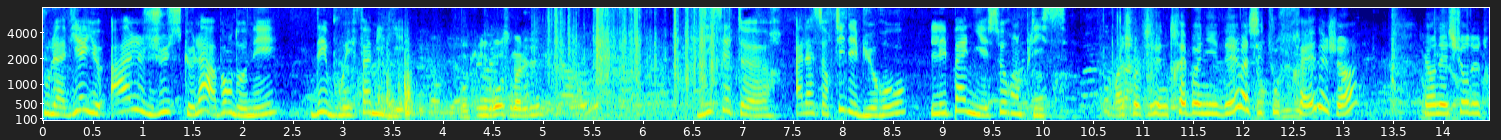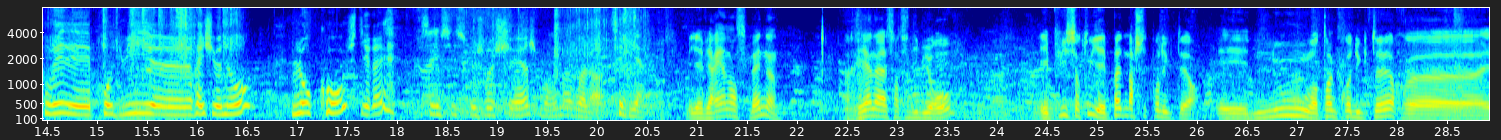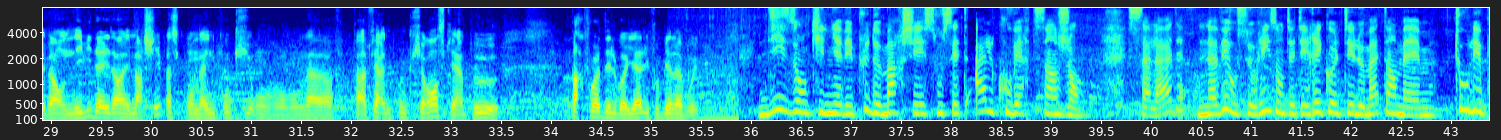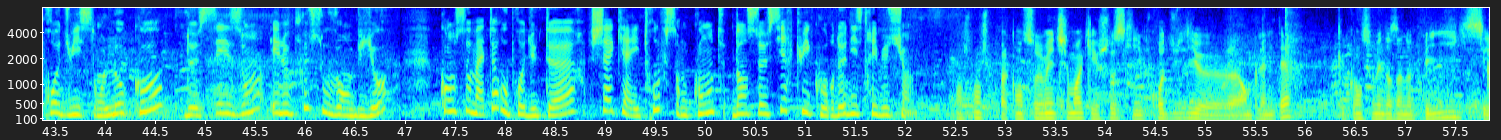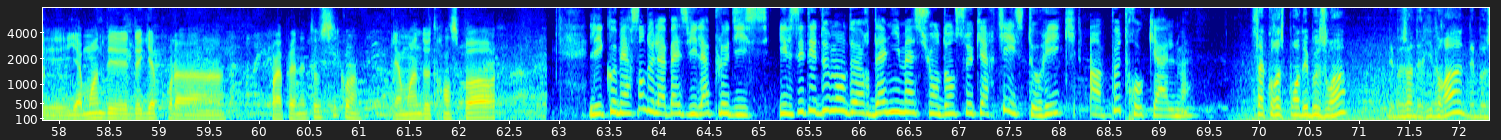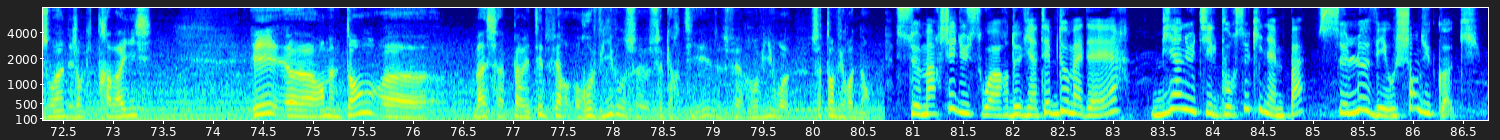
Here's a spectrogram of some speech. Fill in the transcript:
Sous la vieille halle, jusque-là abandonnée, des bruits familiers. Donc une grosse, on avait dit 17h, à la sortie des bureaux, les paniers se remplissent. Moi, je trouve que c'est une très bonne idée. Bah, c'est tout frais déjà. Et on est sûr de trouver des produits euh, régionaux, locaux, je dirais. C'est ce que je recherche. Bon, bah voilà, c'est bien. Mais il n'y avait rien en semaine, rien à la sortie des bureaux. Et puis surtout, il n'y avait pas de marché de producteurs. Et nous, en tant que producteurs, euh, eh ben, on évite d'aller dans les marchés parce qu'on a, une on a affaire à une concurrence qui est un peu parfois déloyale, il faut bien l'avouer. Dix ans qu'il n'y avait plus de marché sous cette halle couverte Saint-Jean. Salades, navets ou cerises ont été récoltés le matin même. Tous les produits sont locaux, de saison et le plus souvent bio. Consommateurs ou producteurs, chacun y trouve son compte dans ce circuit court de distribution. Franchement, je préfère consommer de chez moi quelque chose qui est produit euh, en pleine terre que consommer dans un autre pays. C'est- Il y a moins de dégâts pour la, pour la planète aussi. Quoi. Il y a moins de transport. Les commerçants de la basse ville applaudissent. Ils étaient demandeurs d'animation dans ce quartier historique un peu trop calme. Ça correspond à des besoins, des besoins des riverains, des besoins des gens qui travaillent ici. Et euh, en même temps, euh, bah, ça permettait de faire revivre ce, ce quartier, de faire revivre cet environnement. Ce marché du soir devient hebdomadaire, bien utile pour ceux qui n'aiment pas se lever au champ du coq.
